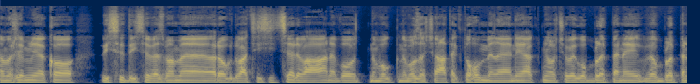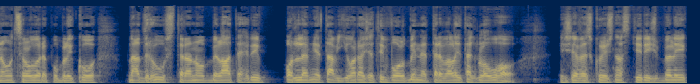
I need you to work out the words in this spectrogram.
samozřejmě jako, když si, když si vezmeme rok 2002 nebo, nebo, nebo začátek toho milénia, jak měl člověk oblepený, oblepenou celou republiku, na druhou stranu byla tehdy podle mě ta výhoda, že ty volby netrvaly tak dlouho. Že ve skutečnosti, když byly,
